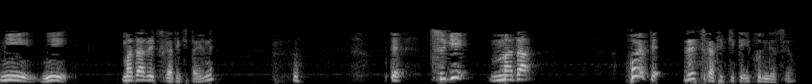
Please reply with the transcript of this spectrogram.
2、2、まだ列ができたよね。で、次、まだ、こうやって列ができていくんですよ。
